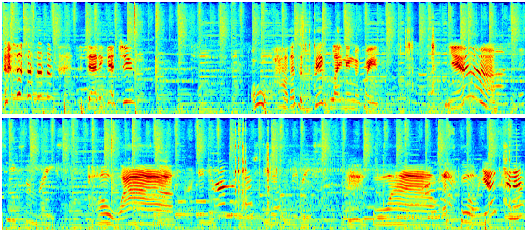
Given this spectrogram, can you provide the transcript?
Did Daddy get you? Oh wow, that's a big Lightning McQueen. Yeah. Oh, so this makes them race. Oh wow. If you're on the best, you definitely race. Wow, that's cool. Yes, Hannah.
